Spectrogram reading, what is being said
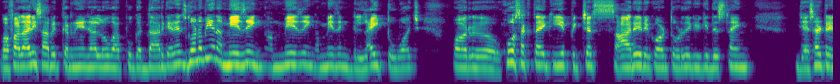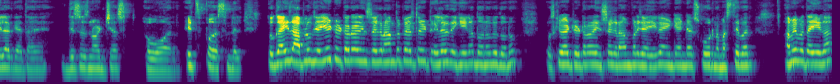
वफादारी साबित करनी है, जहाँ लोग आपको गद्दार कह रहे हैं। It's gonna be an amazing amazing amazing delight to watch और हो सकता है कि ये पिक्चर सारे रिकॉर्ड तोड़ दे, क्योंकि दिस टाइम जैसा ट्रेलर कहता है this is not just a war it's personal तो गाइज़ आप लोग जाइए ट्विटर और इंस्टाग्राम पर पहले तो ये ट्रेलर देखिएगा दोनों के दोनों। उसके बाद ट्विटर और इंस्टाग्राम पर जाइएगा इंडिया इंडर स्कोर नमस्ते पर। हमें बताइएगा,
